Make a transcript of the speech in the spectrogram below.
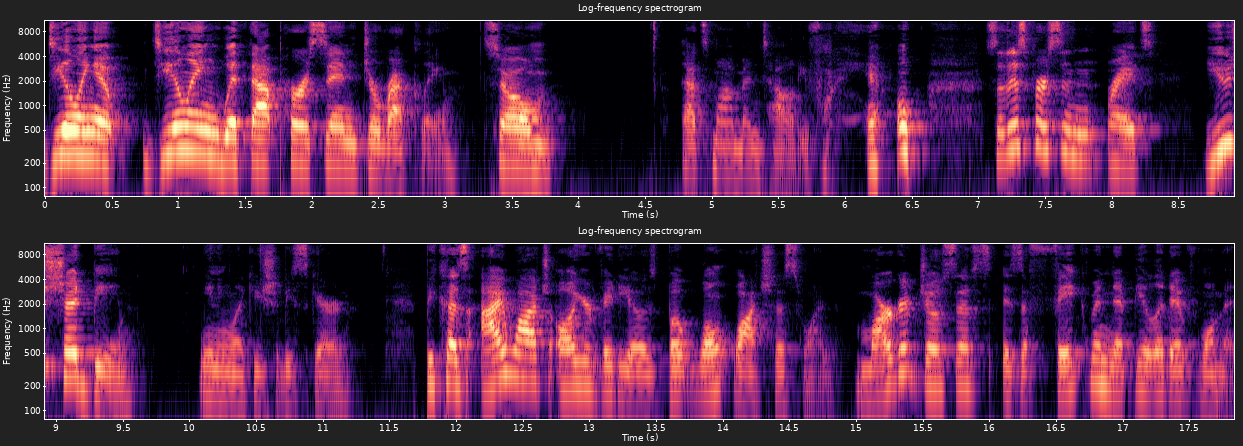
dealing it dealing with that person directly. So that's my mentality for you. so this person writes, You should be, meaning like you should be scared. Because I watch all your videos but won't watch this one. Margaret Josephs is a fake manipulative woman.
